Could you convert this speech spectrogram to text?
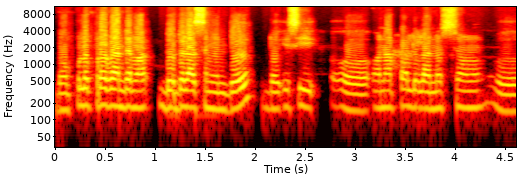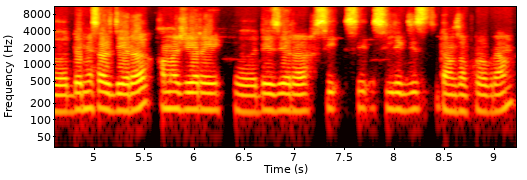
Donc pour le programme de, de, la semaine 2, donc ici, euh, on a parlé de la notion euh, de message d'erreur, comment gérer des erreurs s'il si, si, existe dans un programme.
